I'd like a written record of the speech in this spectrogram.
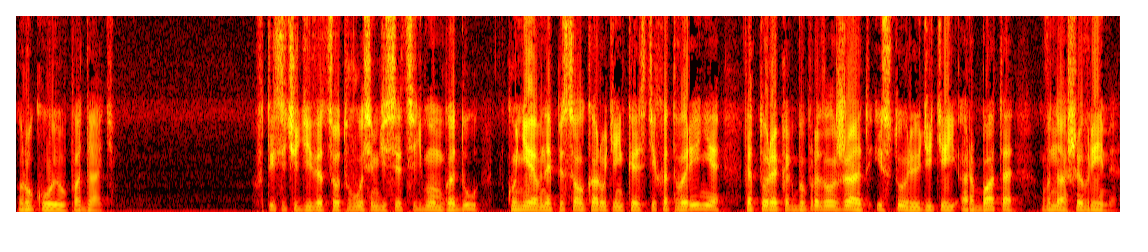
рукою подать. В 1987 году Куняев написал коротенькое стихотворение, которое как бы продолжает историю детей Арбата в наше время.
